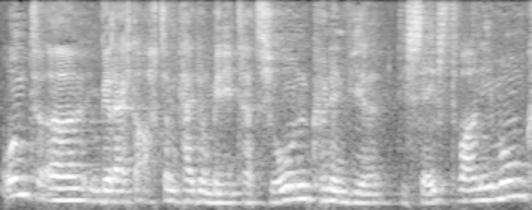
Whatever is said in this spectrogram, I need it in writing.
Und äh, im Bereich der Achtsamkeit und Meditation können wir die Selbstwahrnehmung,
